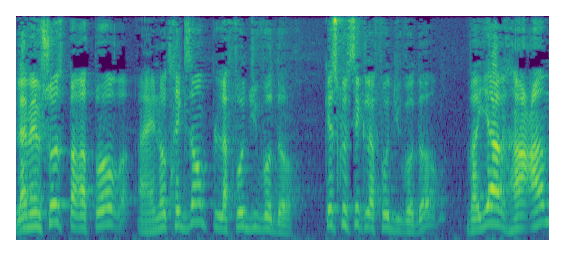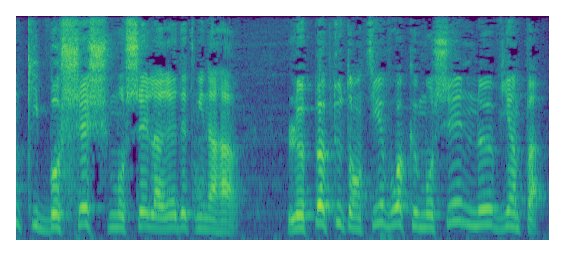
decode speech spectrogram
La même chose par rapport à un autre exemple, la faute du Vaudor. Qu'est-ce que c'est que la faute du Vaudor Vayar ha'am ki boshesh Moshe laredet minahar. Le peuple tout entier voit que Moshe ne vient pas.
